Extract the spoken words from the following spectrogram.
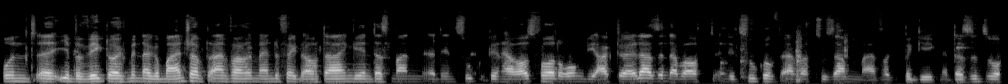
Und äh, ihr bewegt euch mit einer Gemeinschaft einfach im Endeffekt auch dahingehend, dass man äh, den, Zug den Herausforderungen, die aktuell da sind, aber auch in die Zukunft einfach zusammen einfach begegnet. Das sind so,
